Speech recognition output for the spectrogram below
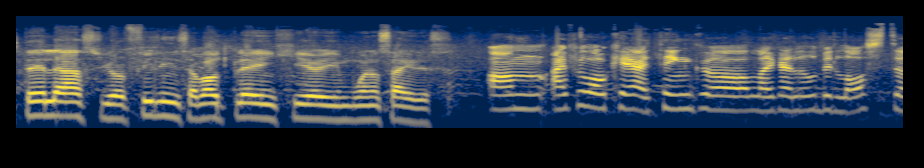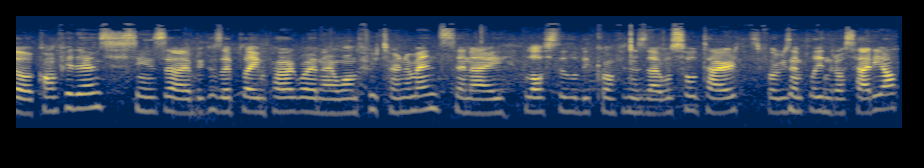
tell us your feelings about playing here in Buenos Aires. Um, I feel okay. I think uh, like I a little bit lost uh, confidence since I, because I play in Paraguay and I won three tournaments and I lost a little bit confidence. I was so tired, for example, in Rosario.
